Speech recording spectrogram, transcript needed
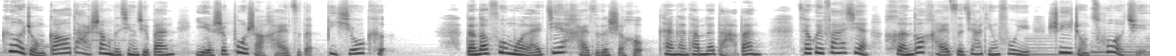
各种高大上的兴趣班也是不少孩子的必修课。等到父母来接孩子的时候，看看他们的打扮，才会发现很多孩子家庭富裕是一种错觉。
